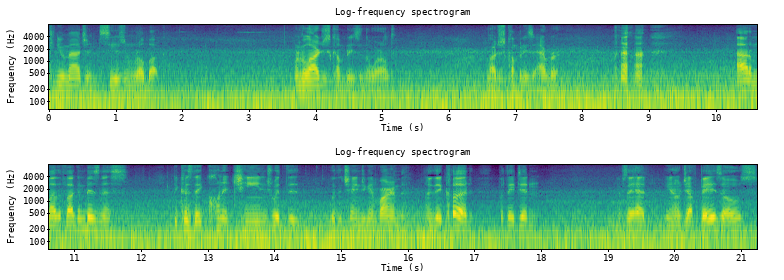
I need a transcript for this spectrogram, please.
Can you imagine Sears and Roebuck? One of the largest companies in the world. Largest companies ever. Out of motherfucking business. Because they couldn't change with the with the changing environment. I mean they could, but they didn't. If they had, you know, Jeff Bezos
